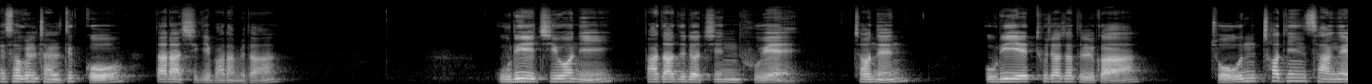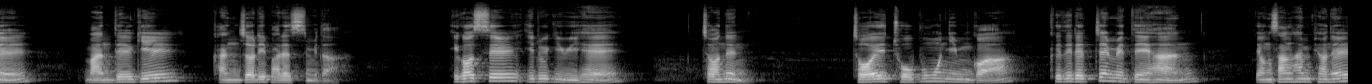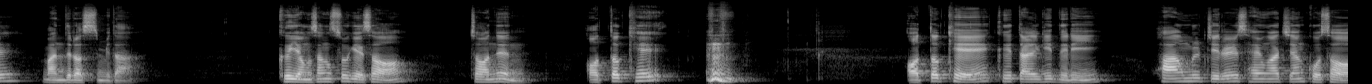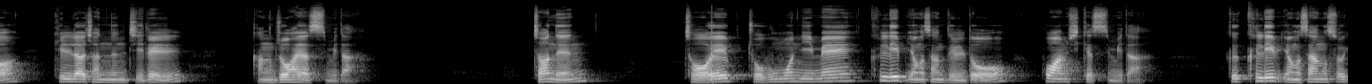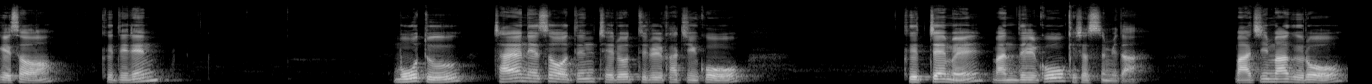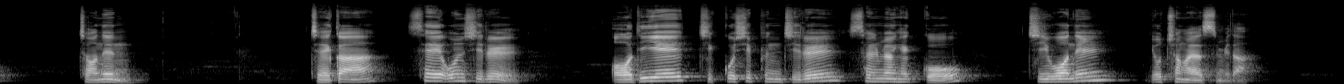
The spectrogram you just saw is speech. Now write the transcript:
해석을 잘 듣고 따라하시기 바랍니다. 우리의 지원이 받아들여진 후에 저는 우리의 투자자들과 좋은 첫인상을 만들길 간절히 바랬습니다. 이것을 이루기 위해 저는 저의 조부모님과 그들의 잼에 대한 영상 한 편을 만들었습니다. 그 영상 속에서 저는 어떻게 어떻게 그 딸기들이 화학물질을 사용하지 않고서 길러졌는지를 강조하였습니다. 저는 저의 조부모님의 클립 영상들도 포함시켰습니다. 그 클립 영상 속에서 그들은 모두 자연에서 얻은 재료들을 가지고 그 잼을 만들고 계셨습니다. 마지막으로 저는 제가 새 온실을 어디에 짓고 싶은지를 설명했고 지원을 요청하였습니다.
